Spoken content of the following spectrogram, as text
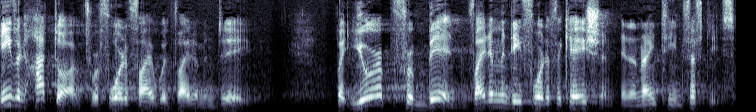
Even hot dogs were fortified with vitamin D. But Europe forbid vitamin D fortification in the 1950s,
